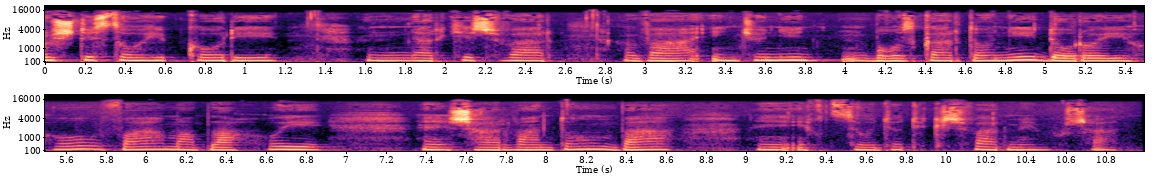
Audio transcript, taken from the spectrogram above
рушди соҳибкорӣ дар кишвар ва инчунин бозгардонии дороиҳо ва маблағҳои шаҳрвандон ба иқтисодиёти кишвар мебошад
